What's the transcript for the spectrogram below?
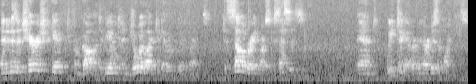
And it is a cherished gift from God to be able to enjoy life together with good friends, to celebrate our successes and weep together in our disappointments.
